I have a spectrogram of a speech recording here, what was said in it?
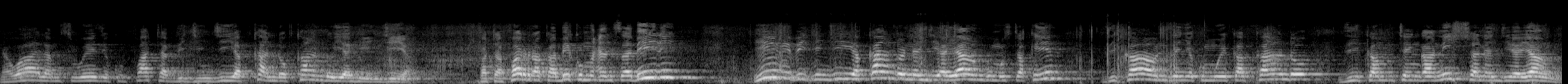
na wala msiwezi kufata vijinjia kando kando ya hii njia. Fatafarraka bikum an sabili hivi vijinjia kando na njia yangu mustaqim zikao ni zenye kumweka kando zikamtenganisha na njia yangu.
